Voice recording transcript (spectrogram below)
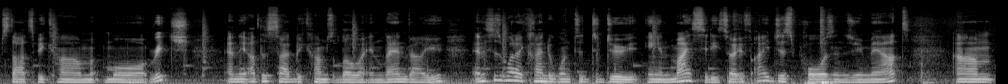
starts become more rich and the other side becomes lower in land value. And this is what I kind of wanted to do in my city. So if I just pause and zoom out, um,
